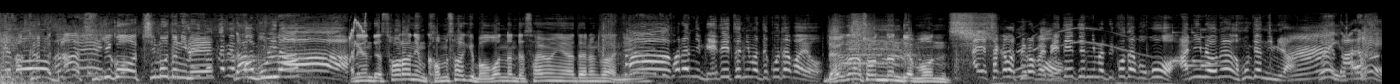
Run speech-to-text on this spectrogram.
그래서 아 그러면 나 죽이고 치모드님 해난 몰라 아니 근데 설아님 검사기 먹었는데 사용해야 되는 거 아니에요? 아 사람님 메데이트님한테 꽂아봐요 내가 줬는데 뭔 씨. 아니 잠깐만 들어봐요 메데이트님한테 꽂아보고 아니면은 홍자님이야 아, 왜 이렇게.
